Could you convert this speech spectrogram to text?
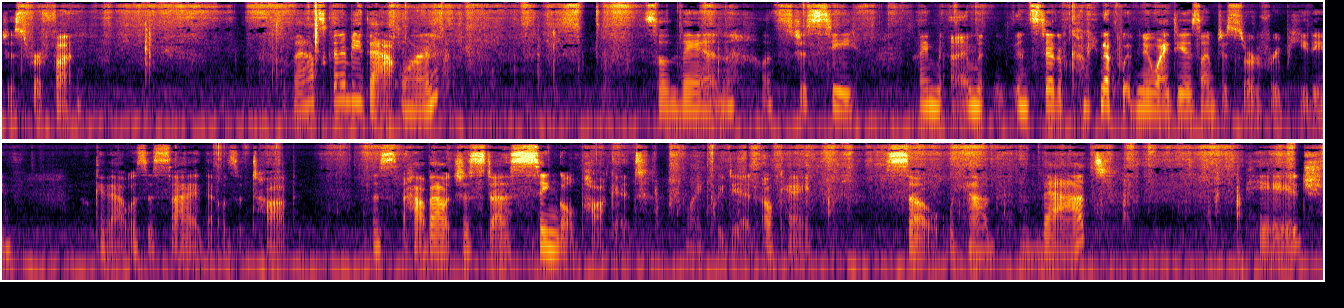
just for fun. So that's gonna be that one. So then let's just see. I'm, I'm instead of coming up with new ideas, I'm just sort of repeating. Okay, that was the side, that was the top. This, how about just a single pocket like we did? Okay, so we have that page.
